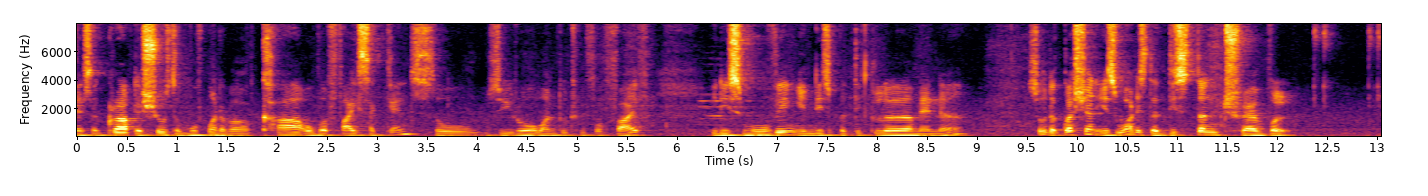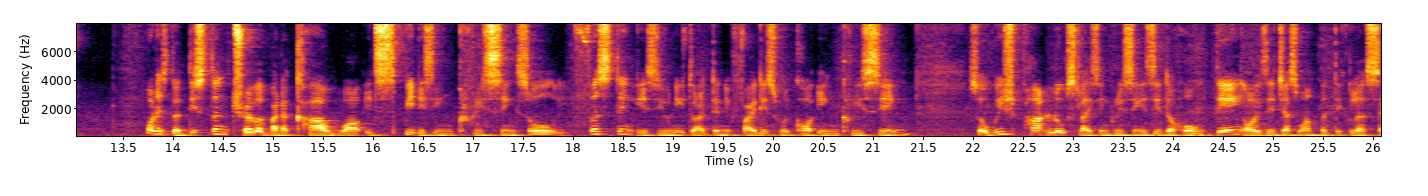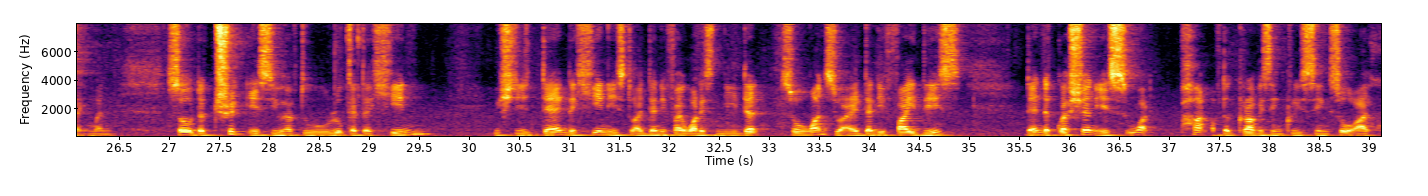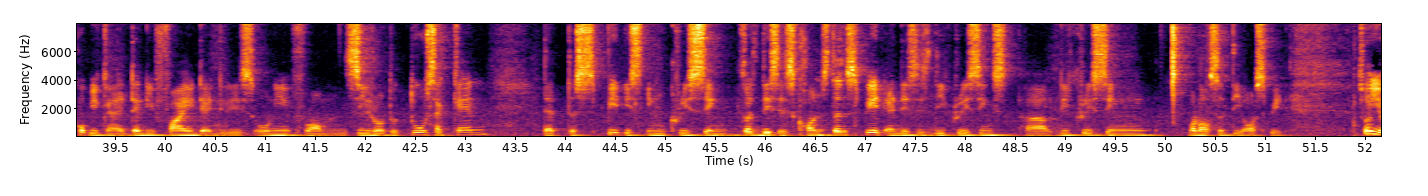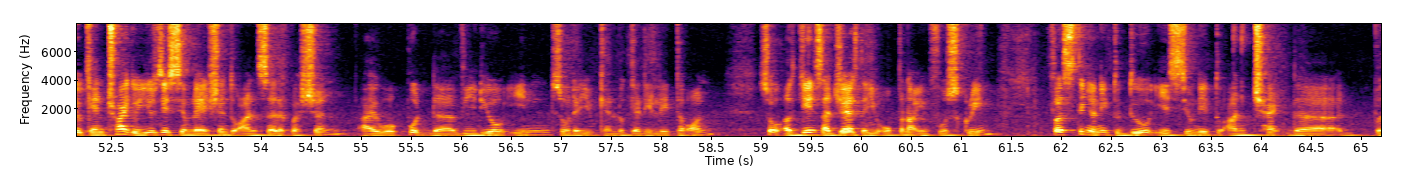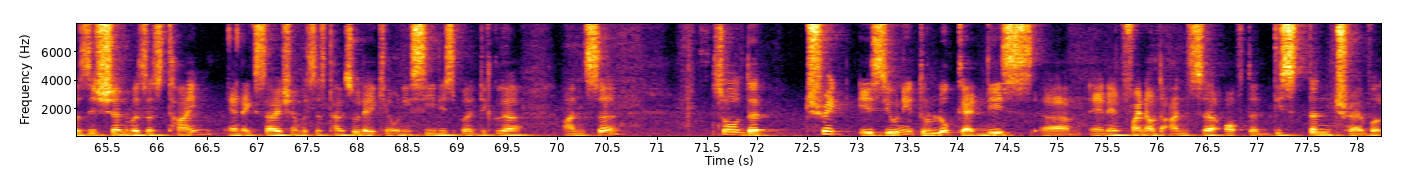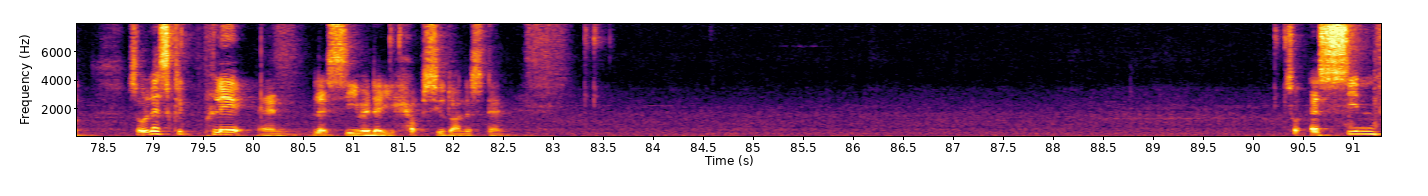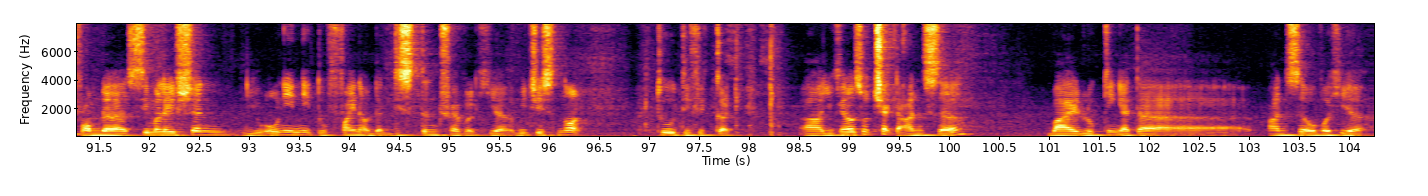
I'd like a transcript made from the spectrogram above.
there's a graph that shows the movement of a car over five seconds so zero one two three four five. It is moving in this particular manner. So the question is what is the distance traveled what is the distance traveled by the car while its speed is increasing? So first thing is you need to identify this word called increasing. So which part looks like increasing? Is it the whole thing or is it just one particular segment? So the trick is you have to look at the hint which is then the hint is to identify what is needed. So once you identify this then the question is what part of the graph is increasing. So I hope you can identify that it is only from 0 to 2 second that the speed is increasing because this is constant speed and this is decreasing uh, decreasing velocity or speed. So you can try to use this simulation to answer the question. I will put the video in so that you can look at it later on so again suggest that you open up in full screen. First thing you need to do is you need to uncheck the position versus time and acceleration versus time so that you can only see this particular answer. So the trick is you need to look at this um, and then find out the answer of the distance traveled so let's click play and let's see whether it helps you to understand so as seen from the simulation you only need to find out the distance traveled here which is not too difficult. Uh, you can also check the answer by looking at the answer over here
